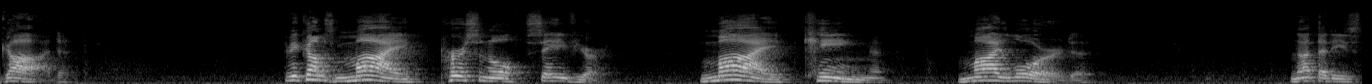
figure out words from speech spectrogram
God. He becomes my personal Savior, my King, my Lord. Not that He's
